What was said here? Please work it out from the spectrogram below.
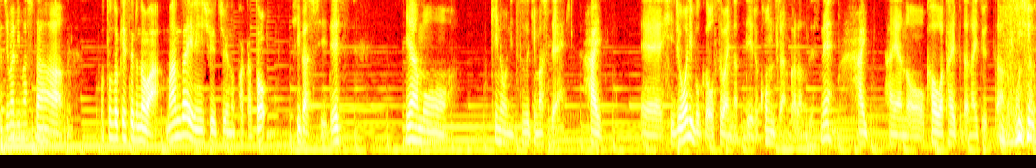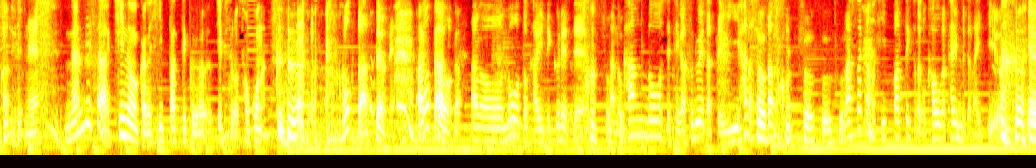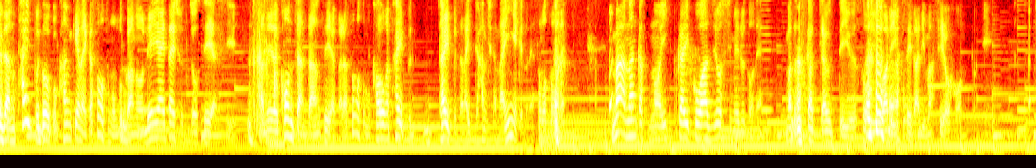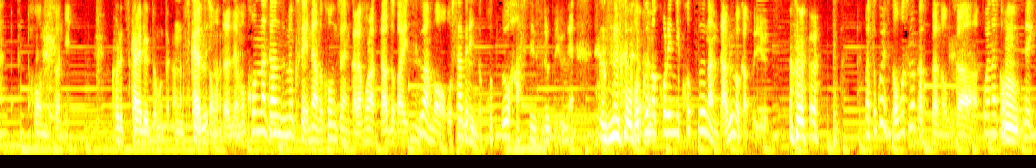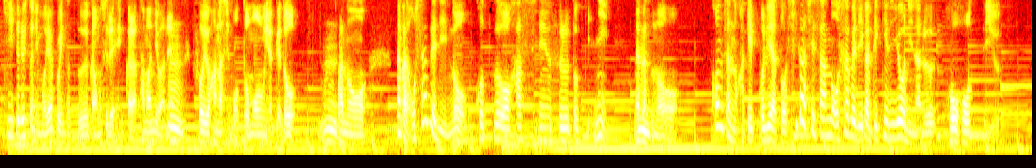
始まりました。お届けするのは漫才練習中のパカと、東です。いや、もう、昨日に続きまして、はい。えー非常に僕がお世話になっているこんちゃんからのですね、はい。はい、あの、顔はタイプではないと言ったあのちゃんからですね、なんでさ、昨日から引っ張ってくるエピソードそこなん？もっとあったよね。あもっとあの、ノート書いてくれて、あの、感動して手が震えたっていういい話だったの。そうそうそうそう。まさかの引っ張ってきたとこ顔がタイプじゃないっていう。いや、あのタイプどうこう関係ないから、そもそも僕あの恋愛対象女性やし、あの、こんちゃん男性やから、そもそも顔がタイプ、タイプじゃないって話がないんやけどね、そもそもね。まあなんかその一回こう味を占めるとね、また使っちゃうっていう、そういう悪い癖がありますよ、本当に。本当に。これ使えると思ったから。使えると思ったら、でもこんな感じの癖にね、あの、こんちゃんからもらったアドバイスはもうおしゃべりのコツを発信するというね。僕のこれにコツなんてあるのかという。まあそこでちょっと面白かったのが、これなんかね、聞いてる人にも役に立つかもしれへんから、たまにはね、うんそういう話もと思うんやけど、うん。あの、なんかね、おしゃべりのコツを発信するときに、なんかその、こんちゃんの書きっぽりやと、東さんのおしゃべりができるようになる方法っていう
